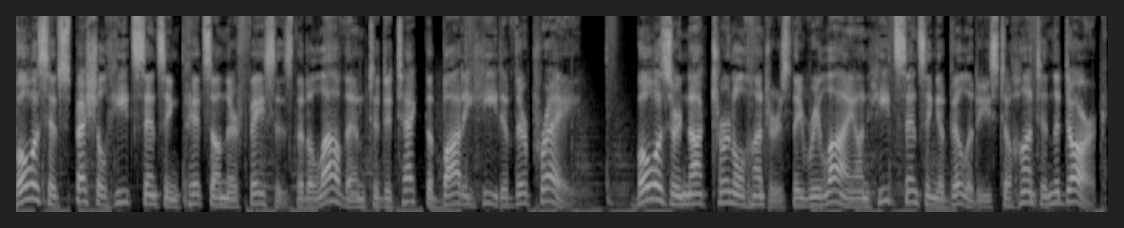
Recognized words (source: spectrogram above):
Boas have special heat sensing pits on their faces that allow them to detect the body heat of their prey. Boas are nocturnal hunters, they rely on heat sensing abilities to hunt in the dark.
